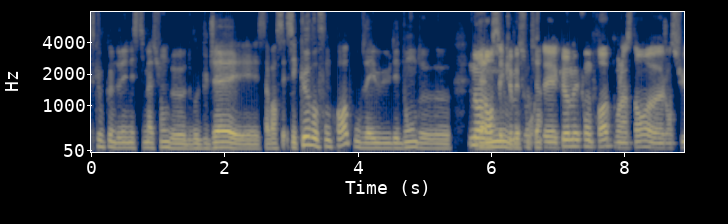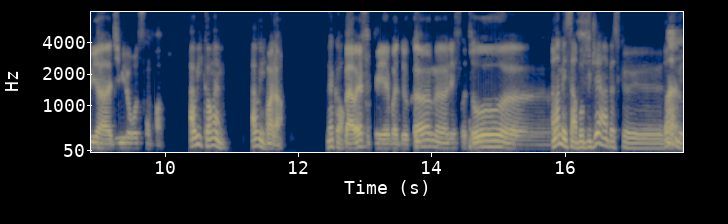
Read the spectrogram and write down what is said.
Est-ce que vous pouvez me donner une estimation de, de votre budget et savoir c'est que vos fonds propres ou vous avez eu des dons de Non non, c'est que mes fonds, que mes fonds propres. Pour l'instant, euh, j'en suis à 10 000 euros de fonds propres. Ah oui, quand même. Ah oui. Voilà. D'accord. Bah ouais, faut payer les boîtes de com, euh, les photos. Euh. Ah non, mais c'est un beau budget, hein, parce que non, mais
